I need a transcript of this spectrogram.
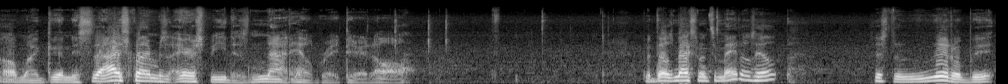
Oh my goodness. The Ice Climber's airspeed does not help right there at all. But those maximum tomatoes help. Just a little bit.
